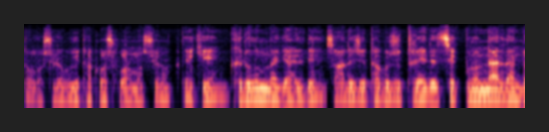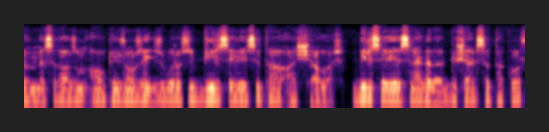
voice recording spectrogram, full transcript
Dolayısıyla bu bir takoz formasyonu. Peki kırılım da geldi. Sadece takozu trade etsek bunun nereden dönmesi lazım? 618 burası. Bir seviyesi ta aşağılar. Bir seviyesine kadar düşerse takoz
